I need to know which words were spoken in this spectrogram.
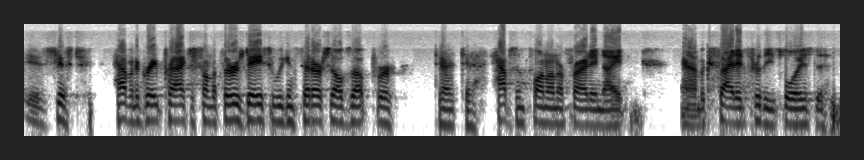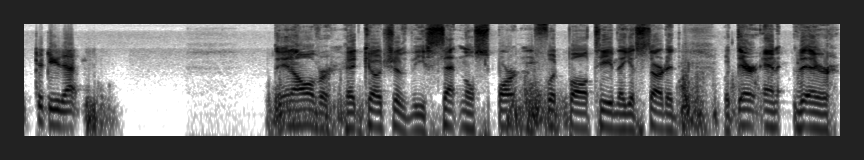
is just having a great practice on a Thursday so we can set ourselves up for to, to have some fun on a Friday night. And I'm excited for these boys to, to do that. Dan Oliver, head coach of the Sentinel Spartan football team. They get started with their and their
